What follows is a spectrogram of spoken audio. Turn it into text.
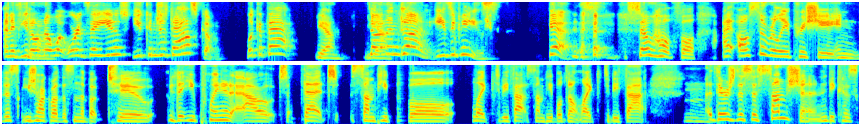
And if you don't know what words they use, you can just ask them. Look at that. Yeah. Done yeah. and done. Easy peas. Yeah. so helpful. I also really appreciate in this, you talk about this in the book too, that you pointed out that some people like to be fat, some people don't like to be fat. Mm. There's this assumption because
